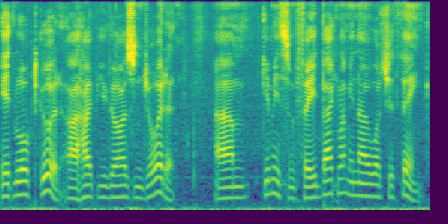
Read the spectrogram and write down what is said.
it looked good. I hope you guys enjoyed it. Um, give me some feedback. Let me know what you think.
